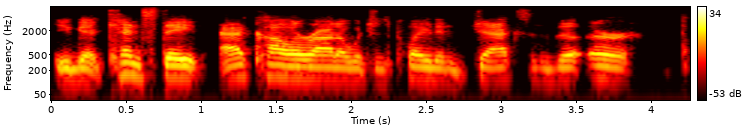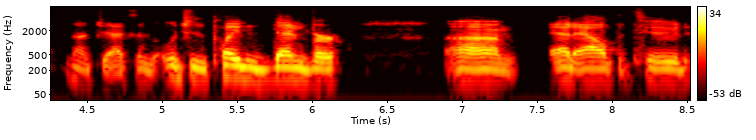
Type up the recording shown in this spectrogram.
you get Kent State at Colorado, which is played in Jacksonville or not Jacksonville, which is played in Denver um, at altitude.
